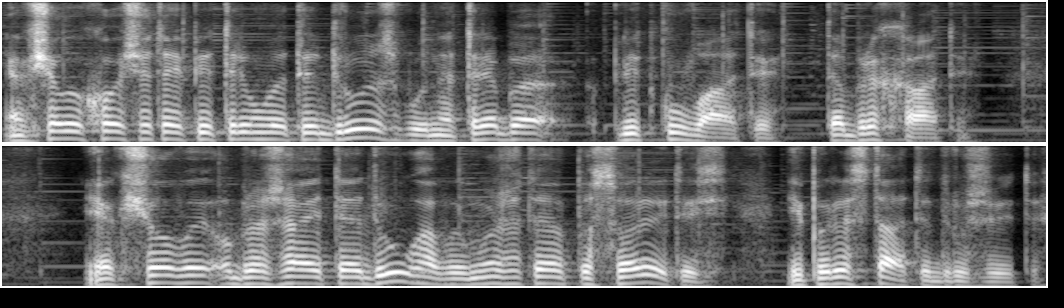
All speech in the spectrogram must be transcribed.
Якщо ви хочете підтримувати дружбу, не треба пліткувати та брехати. Якщо ви ображаєте друга, ви можете посваритись і перестати дружити.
